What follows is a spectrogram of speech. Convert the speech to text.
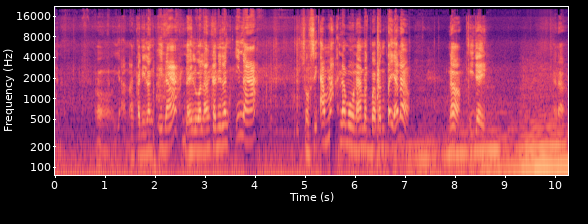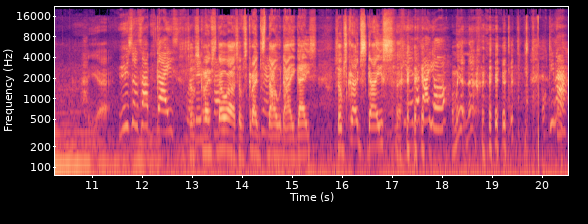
Yan. Oh, yan ang kanilang ina. Dahil wala ang kanilang ina, so si ama na muna magbabantay. Ano? No, EJ? Ano? Yeah. Here's a sub, guys. Subscribes daw ah. Subscribes daw, dahil guys. Subscribes, guys. Okay na tayo. Mamaya na. Okay na.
